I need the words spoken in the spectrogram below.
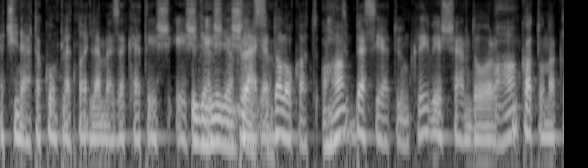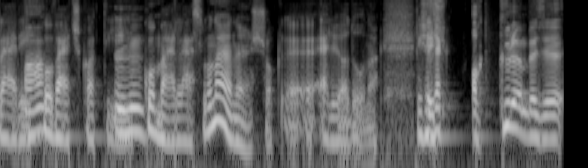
csinálta komplet nagy lemezeket és, és, Igen, és, igen, és dalokat. Aha. Itt beszéltünk Révés Sándor, Aha. Katona Klári, Aha. Kovács Kati, Mhm. Komár László, nagyon-nagyon sok előadónak. És, És ezek a különböző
